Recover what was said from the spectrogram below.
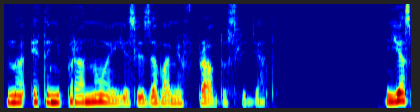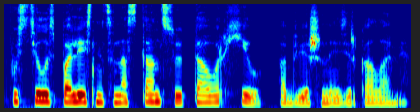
но это не паранойя, если за вами вправду следят. Я спустилась по лестнице на станцию Тауэр-Хилл, обвешанная зеркалами.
